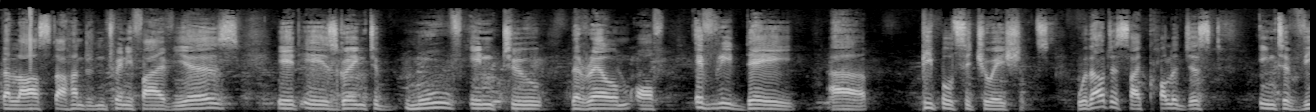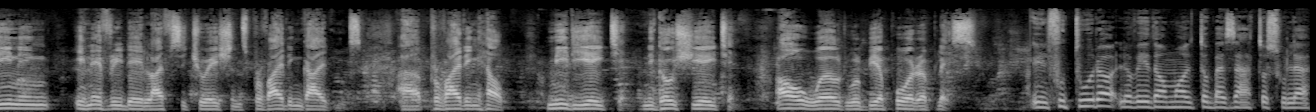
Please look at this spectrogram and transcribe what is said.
the last 125 years. It is going to move into the realm of everyday uh, people situations. Without a psychologist intervening in everyday life situations, providing guidance, uh, providing help, mediating, negotiating, our world will be a poorer place. Il futuro lo vedo molto basato sulla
